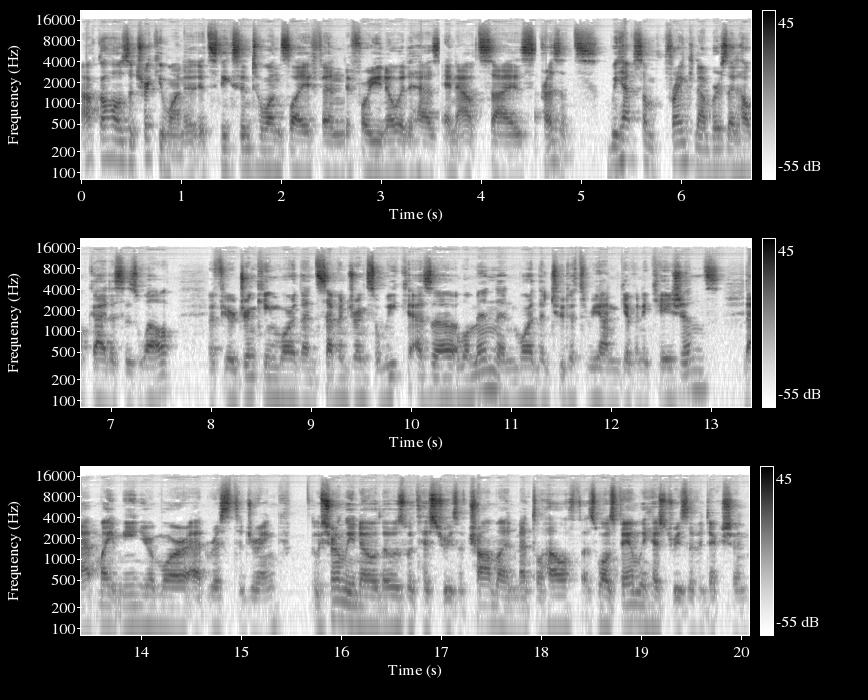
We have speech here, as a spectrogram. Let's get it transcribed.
alcohol is a tricky one. It, it sneaks into one's life, and before you know it, it has an outsized presence. We have some frank numbers that help guide us as well. If you're drinking more than seven drinks a week as a woman and more than two to three on given occasions, that might mean you're more at risk to drink. We certainly know those with histories of trauma and mental health, as well as family histories of addiction,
